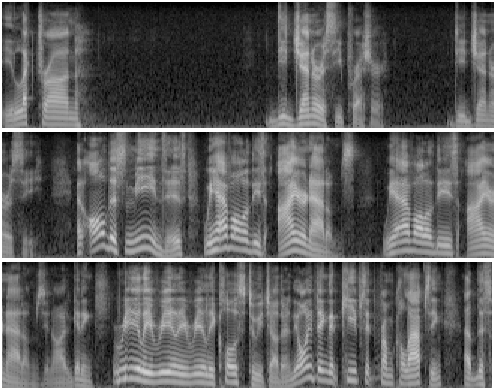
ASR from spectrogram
electron degeneracy pressure. Degeneracy. And all this means is we have all of these iron atoms. We have all of these iron atoms, you know, getting really, really, really close to each other. And the only thing that keeps it from collapsing at this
